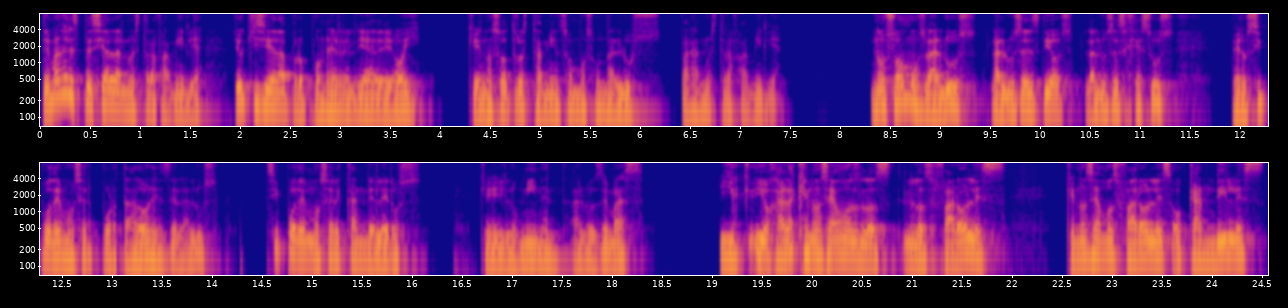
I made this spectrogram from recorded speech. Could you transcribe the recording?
de manera especial a nuestra familia. Yo quisiera proponer el día de hoy que nosotros también somos una luz para nuestra familia. No somos la luz, la luz es Dios, la luz es Jesús, pero sí podemos ser portadores de la luz, sí podemos ser candeleros que iluminen a los demás. Y, ojalá que no seamos los faroles, que no seamos faroles o candiles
